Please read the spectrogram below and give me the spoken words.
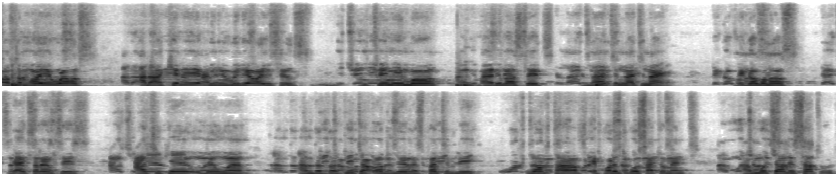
of some oil wells at Akiri and in Mbede oil fields between Imo and River State in 1999, the governors, the excellencies, Achike Udenwa and Dr. Peter Odili, respectively, worked out a political settlement and mutually settled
